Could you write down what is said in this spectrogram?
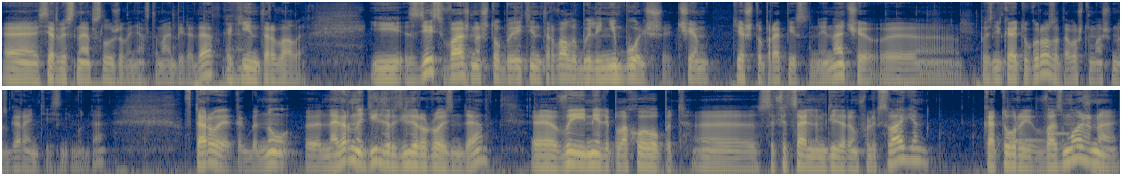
э, сервисное обслуживание автомобиля, да, в какие интервалы. И здесь важно, чтобы эти интервалы были не больше, чем те, что прописаны. Иначе э, возникает угроза того, что машину с гарантией снимут. Да? Второе, как бы, ну, э, наверное, дилер дилеру рознь, да. Э, Вы имели плохой опыт э, с официальным дилером Volkswagen, который, возможно,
